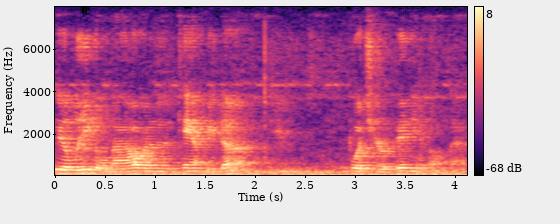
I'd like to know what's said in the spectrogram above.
illegal now and it can't be done? You- What's your opinion on that?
